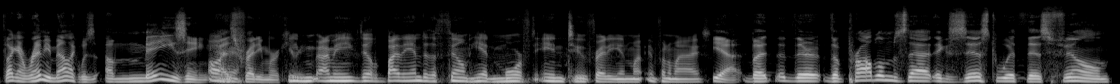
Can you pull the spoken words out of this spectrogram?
fucking Rami Malek was amazing Oh, as yeah. Freddie Mercury. He, I mean, the, by the end of the film, he had morphed into Freddie in, my, in front of my eyes. Yeah, but there the problems that exist with this film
